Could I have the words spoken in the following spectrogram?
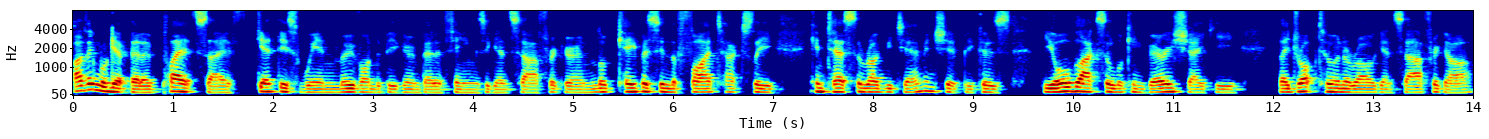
I think we'll get better. Play it safe. Get this win. Move on to bigger and better things against South Africa, and look, keep us in the fight to actually contest the rugby championship because the All Blacks are looking very shaky. If they drop two in a row against South Africa,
